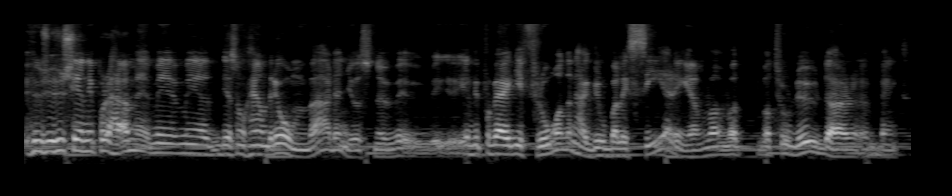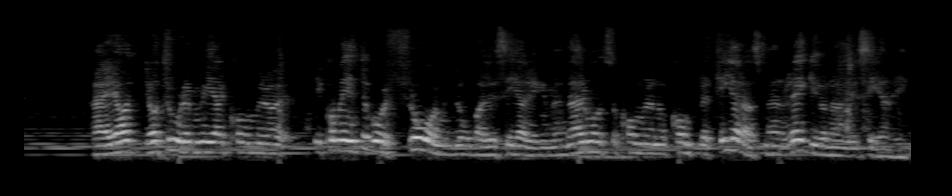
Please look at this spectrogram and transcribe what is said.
hur, hur, ser ni på det här med, med, med, det som händer i omvärlden just nu? Är vi på väg ifrån den här globaliseringen? Vad, vad, vad tror du där, Bengt? Nej, jag, jag, tror det mer kommer att... Vi kommer inte gå ifrån globaliseringen, men däremot så kommer den att kompletteras med en regionalisering.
